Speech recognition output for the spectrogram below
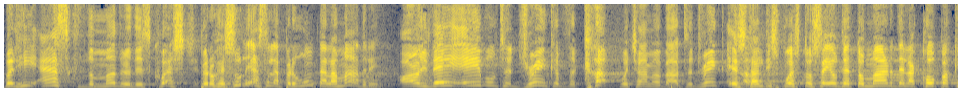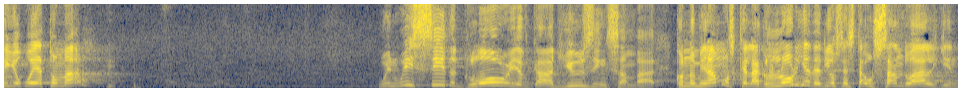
But he asked the mother this question Pero Jesús le hace la pregunta a la madre, Are they able to drink of the cup which I'm about to drink? of?" ¿están dispuestos ellos de tomar de la copa que yo voy a tomar? When we see the glory of God using somebody, Cuando miramos que la gloria de Dios está usando a alguien,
